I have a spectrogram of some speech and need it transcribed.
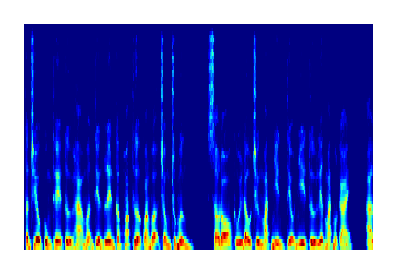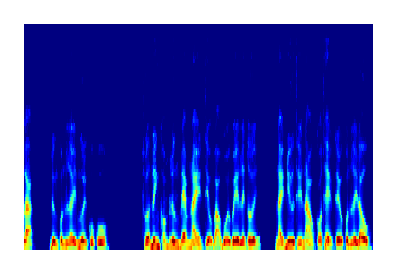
Tần chiêu cùng thê tử hạ mẫn tiến lên cấp hoác thừa quang vợ chồng chúc mừng, sau đó cúi đầu trừng mắt nhìn tiểu nhi tử liếc mắt một cái, á lạc, đừng quấn lấy ngươi cô cô. Hứa ninh không lưng đem này tiểu bảo bối bế lên tới, này như thế nào có thể kêu quấn lấy đâu,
